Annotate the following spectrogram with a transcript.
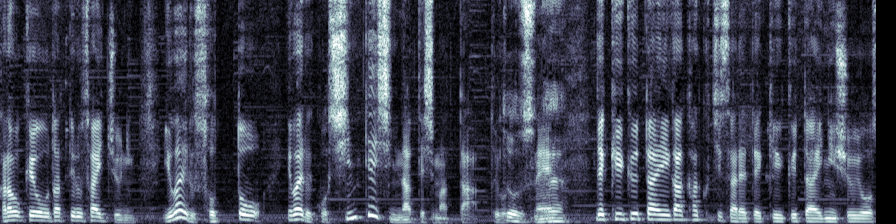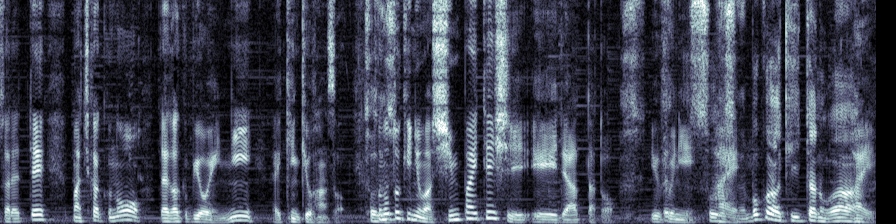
カラオケを歌っている最中にいわゆるそっといわゆるこう心停止になってしまったということですね。で、ね、救急隊が各地されて救急隊に収容されて、まあ、近くの大学病院に緊急搬送。その時には心肺停止であったというふうにそうですね、はい、僕は聞いたのは、はい、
